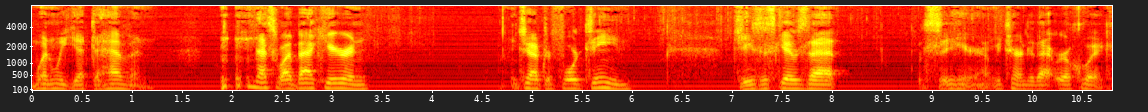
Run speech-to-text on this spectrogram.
when we get to heaven. That's why back here in chapter 14, Jesus gives that. Let's see here. Let me turn to that real quick.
